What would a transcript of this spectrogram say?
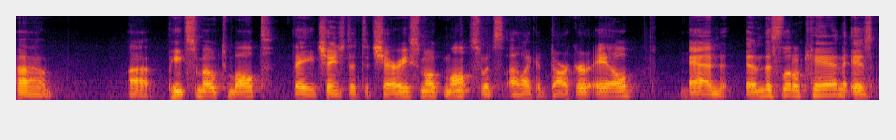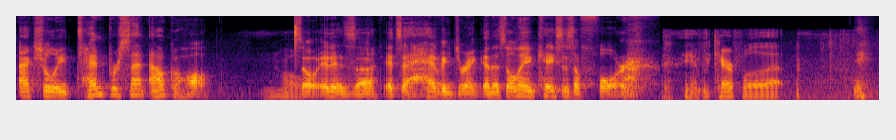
uh, uh, peat smoked malt, they changed it to cherry smoked malt, so it's uh, like a darker ale. And and this little can is actually ten percent alcohol, No. so it is uh, it's a heavy drink, and it's only in cases of four. yeah, be careful of that.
